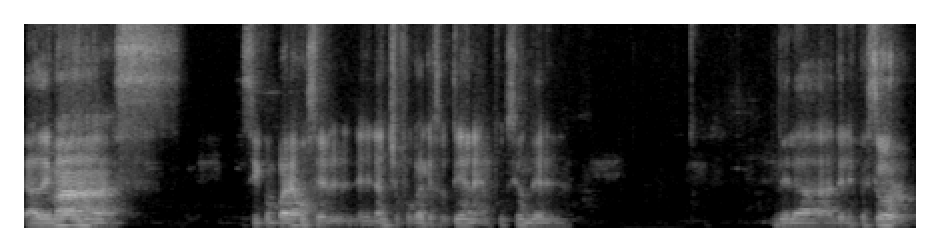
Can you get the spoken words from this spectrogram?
Además, si comparamos el, ancho focal que se obtiene en función del, del espesor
